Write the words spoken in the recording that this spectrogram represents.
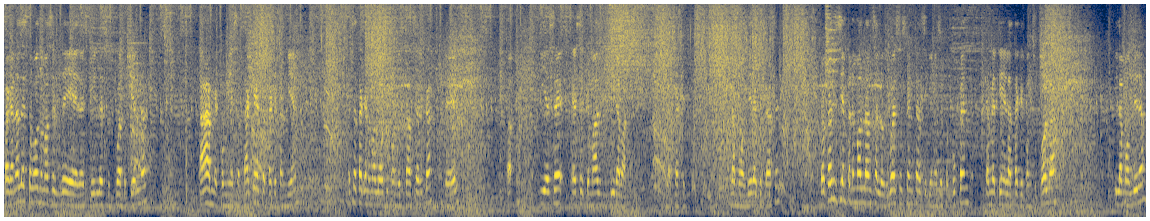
para ganarle a este boss nomás es de destruirle sus cuatro piernas. Ah, me comí ese ataque, ese ataque también. Ese ataque nomás lo hace cuando está cerca de él. Ah, y ese es el que más vida baja. El ataque. La mordida que te hace. Pero casi siempre nomás lanza los huesos, gente, así que no se preocupen. También tiene el ataque con su cola. Y la mordida.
